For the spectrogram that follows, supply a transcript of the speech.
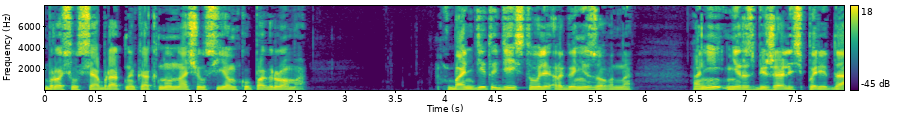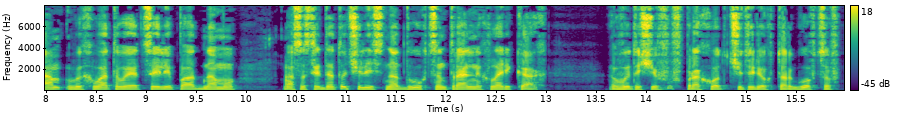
бросился обратно к окну, начал съемку погрома. Бандиты действовали организованно. Они не разбежались по рядам, выхватывая цели по одному, а сосредоточились на двух центральных ларьках. Вытащив в проход четырех торговцев,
